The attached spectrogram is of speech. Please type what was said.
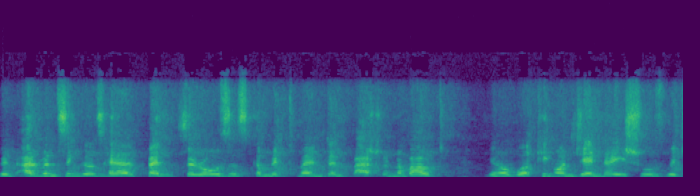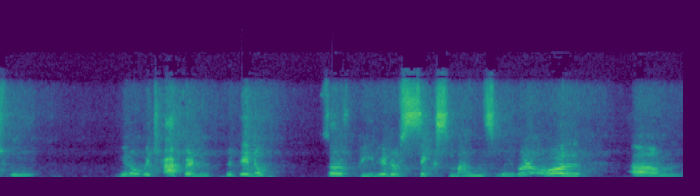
with Arvind Singh's help and Feroz's commitment and passion about, you know, working on gender issues, which we, you know, which happened within a sort of period of six months, we were all, um,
